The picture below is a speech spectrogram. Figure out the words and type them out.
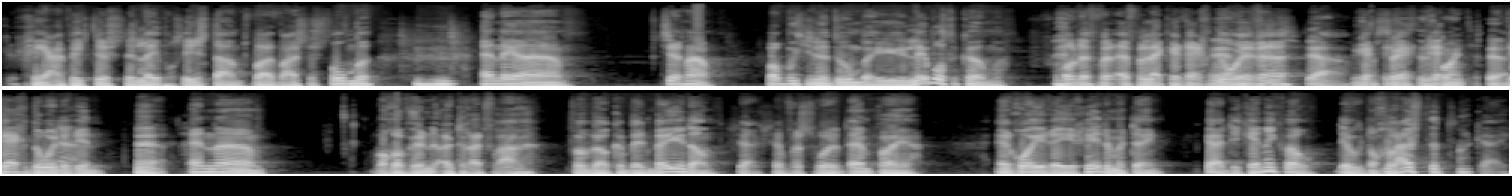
ging eigenlijk weer tussen de labels in staan waar, waar ze stonden. Mm -hmm. En uh, ik zeg, nou, wat moet je er doen bij je label te komen? Gewoon even, even lekker rechtdoor, ja, uh, ja, recht, recht, recht, ja. rechtdoor erin. Ja. En uh, waarop hun uiteraard vragen, van welke band ben je dan? Ja, ik zeg, van Sword Empire. En Roy reageerde meteen, ja, die ken ik wel. Die heb ik nog geluisterd. Okay.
